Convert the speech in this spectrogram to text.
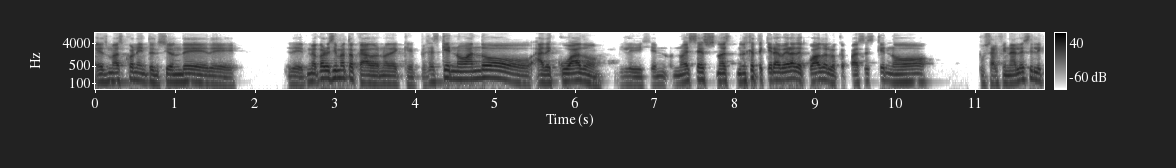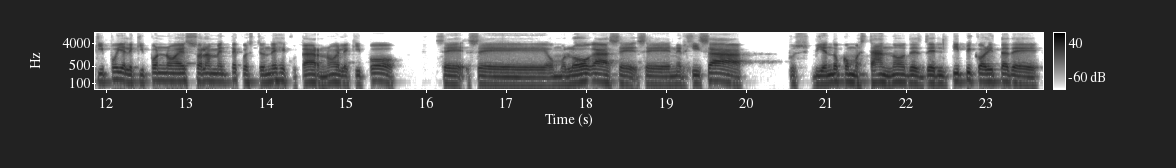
es más con la intención de, me acuerdo sí me ha tocado, ¿no? De que, pues es que no ando adecuado. Y le dije, no, es eso, no es, no es que te quiera ver adecuado, lo que pasa es que no, pues al final es el equipo y el equipo no es solamente cuestión de ejecutar, ¿no? El equipo se, homologa, se, energiza, pues viendo cómo están, ¿no? Desde el típico ahorita de,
